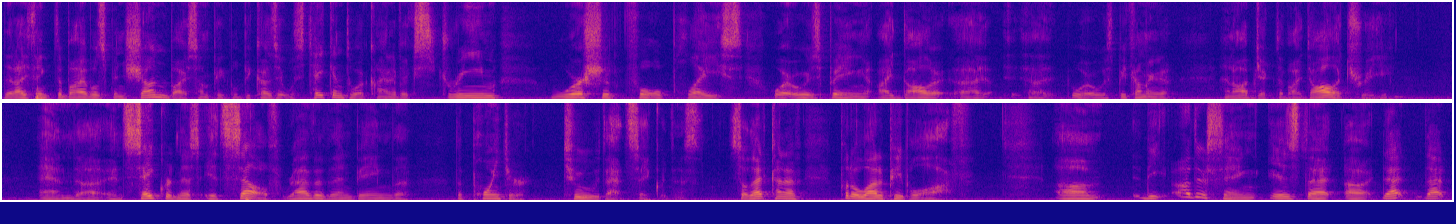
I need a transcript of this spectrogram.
that I think the Bible's been shunned by some people because it was taken to a kind of extreme worshipful place where it was being idolat, uh, uh, where it was becoming a, an object of idolatry and, uh, and sacredness itself rather than being the, the pointer to that sacredness. So that kind of put a lot of people off. Um, the other thing is that, uh, that that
